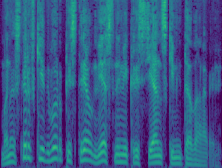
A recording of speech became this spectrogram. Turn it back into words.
Монастырский двор пестрел местными крестьянскими товарами.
